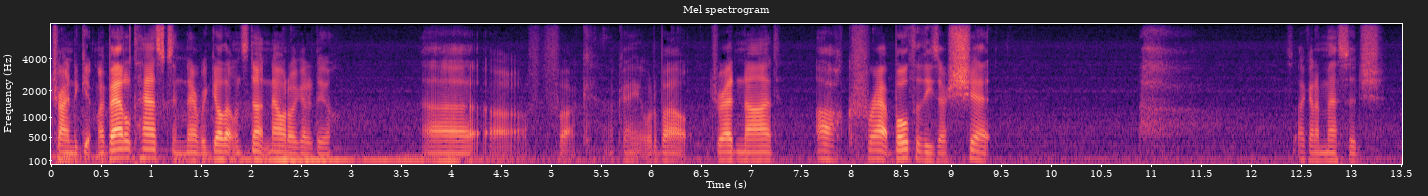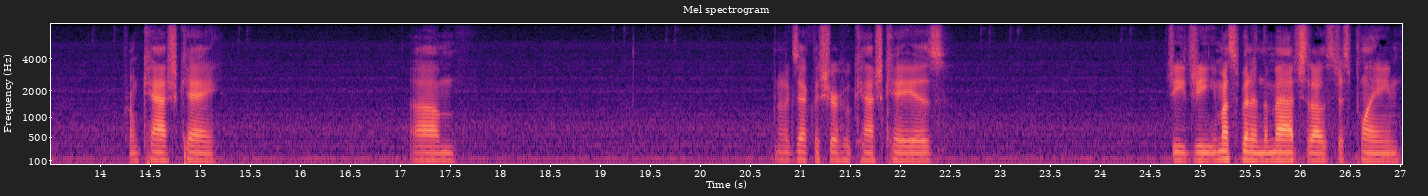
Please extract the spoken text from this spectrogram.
trying to get my battle tasks, and there we go. That one's done. Now what do I got to do? Uh, oh, fuck. Okay, what about Dreadnought? Oh, crap. Both of these are shit. So I got a message from Cash K. Um, not exactly sure who Cash K is. GG. you must have been in the match that I was just playing.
